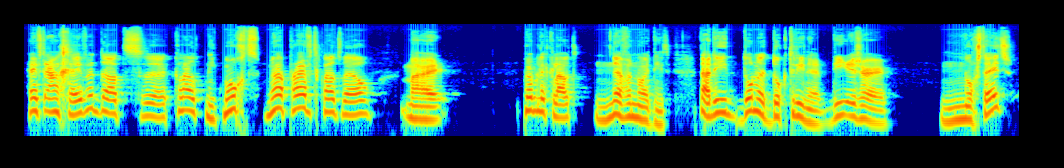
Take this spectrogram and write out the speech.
heeft aangegeven dat eh, cloud niet mocht. Ja, private cloud wel, maar public cloud never, nooit niet. Nou, die Donner-doctrine, die is er nog steeds.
